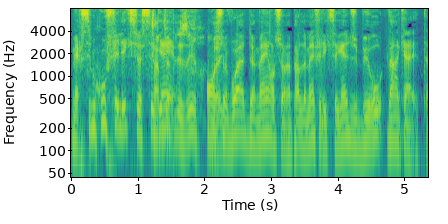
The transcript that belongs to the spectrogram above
Merci beaucoup, Félix Séguin. Ça me fait plaisir. On se voit demain, on se reparle demain, Félix Séguin du bureau d'enquête.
